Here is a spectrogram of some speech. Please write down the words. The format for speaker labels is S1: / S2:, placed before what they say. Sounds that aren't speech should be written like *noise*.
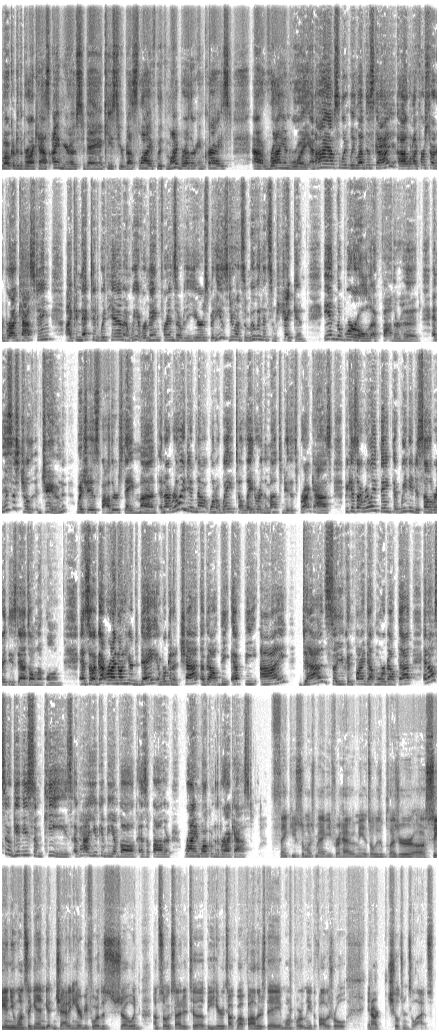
S1: And welcome to the broadcast. I am your host today and Keys to Your Best Life with my brother in Christ, uh, Ryan Roy. And I absolutely love this guy. Uh, when I first started broadcasting, I connected with him and we have remained friends over the years, but he is doing some moving and some shaking in the world of fatherhood. And this is June, which is Father's Day month. And I really did not want to wait till later in the month to do this broadcast because I really think that we need to celebrate these dads all month long. And so I've got Ryan on here today and we're going to chat about the FBI dads so you can find out more about that and also give you some keys of how you can be involved as a father. Ryan, welcome to the broadcast.
S2: Thank you so much, Maggie, for having me. It's always a pleasure uh, seeing you once again, getting chatting here before the show. And I'm so excited to be here to talk about Father's Day and more importantly, the father's role in our children's lives.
